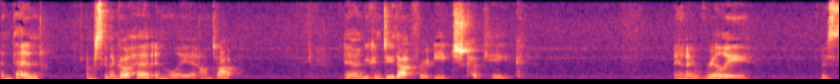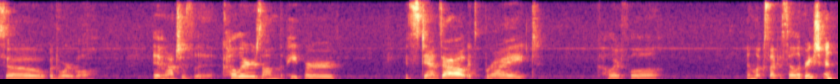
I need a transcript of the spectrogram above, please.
and then I'm just going to go ahead and lay it on top. And you can do that for each cupcake. And it really is so adorable. It matches the colors on the paper. It stands out, it's bright, colorful, and looks like a celebration.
